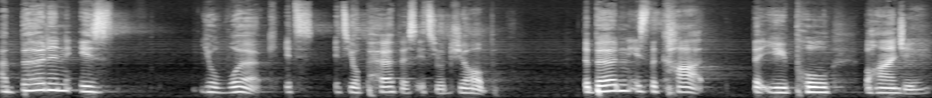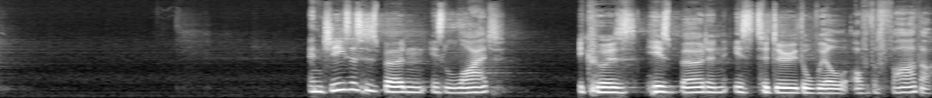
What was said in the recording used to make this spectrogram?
a burden is your work, it's, it's your purpose, it's your job. The burden is the cart that you pull behind you. And Jesus' burden is light because his burden is to do the will of the Father.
